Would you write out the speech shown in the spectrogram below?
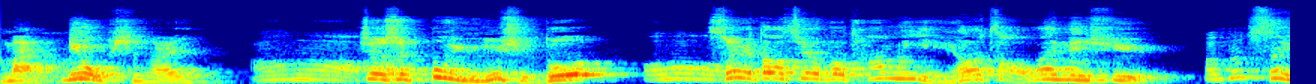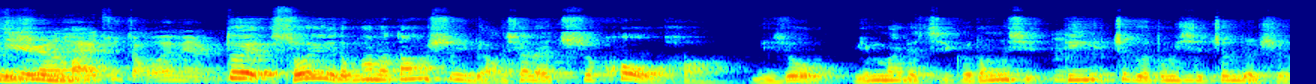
买六瓶而已。哦。就是不允许多。哦。所以到最后他们也要找外面去。哦，自己人还去找外面人。对，所以的话呢，当时聊下来之后哈，你就明白了几个东西。第一，这个东西真的是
